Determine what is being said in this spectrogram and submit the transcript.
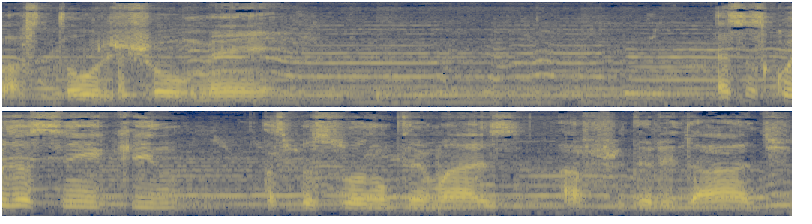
pastores showman, essas coisas assim que as pessoas não têm mais a fidelidade,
